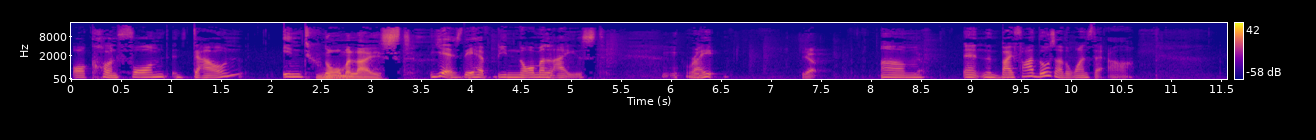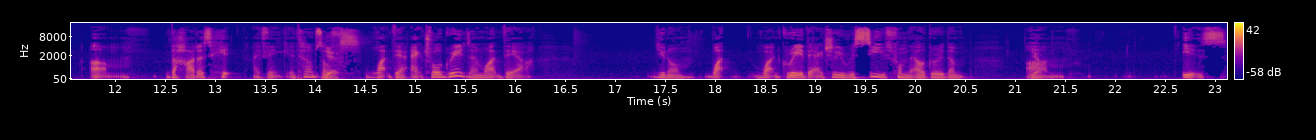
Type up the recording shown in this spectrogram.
or conformed down into Normalized. Yes, they have been normalized, right? Yep. and by far those are the ones that are um the hardest hit i think in terms of Yes. what their actual grades and what their you know what what grade they actually received from the algorithm um is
